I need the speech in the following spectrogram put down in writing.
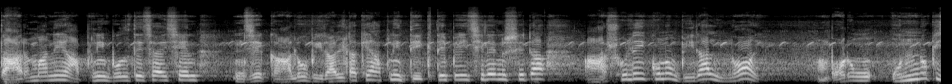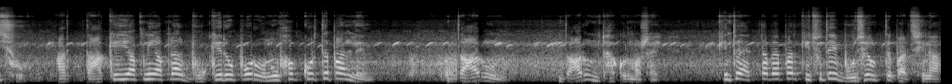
তার মানে আপনি বলতে চাইছেন যে কালো বিড়ালটাকে আপনি দেখতে পেয়েছিলেন সেটা আসলেই কোনো বিড়াল নয়, বরং অন্য কিছু? আর তাকেই আপনি আপনার বুকের উপর অনুভব করতে পারলেন? দারুণ দারুণ ঠাকুরমশাই। কিন্তু একটা ব্যাপার কিছুতেই বুঝে উঠতে পারছি না।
